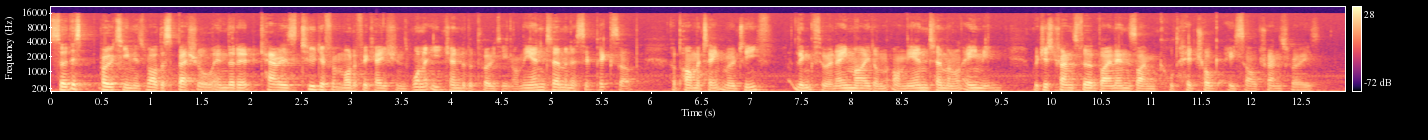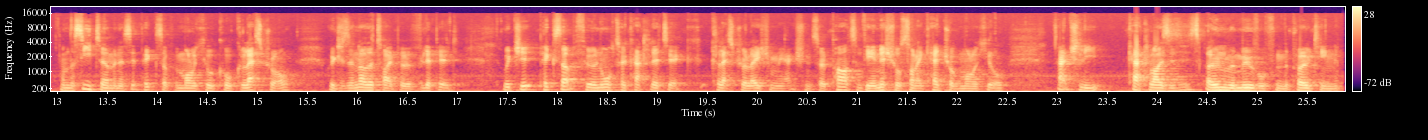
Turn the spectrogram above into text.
So this protein is rather special in that it carries two different modifications, one at each end of the protein. On the N terminus, it picks up a palmitate motif linked through an amide on, on the N terminal amine, which is transferred by an enzyme called hedgehog acyl transferase. On the C terminus, it picks up a molecule called cholesterol, which is another type of lipid, which it picks up through an autocatalytic cholesterolation reaction. So part of the initial sonic hedgehog molecule actually catalyzes its own removal from the protein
